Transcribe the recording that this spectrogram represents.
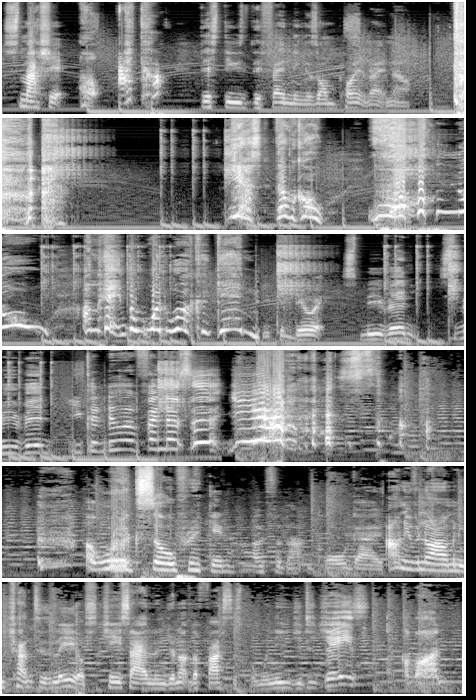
Smash it. Oh, I can't. This dude's defending is on point right now. yes, there we go. Whoa, no. I'm hitting the woodwork again. You can do it. Smooth in. Smooth in. You can do it, Vanessa. Yes. I worked so freaking hard for that goal, guys. I don't even know how many chances later. Chase Ireland, you're not the fastest, but we need you to chase. Come on.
